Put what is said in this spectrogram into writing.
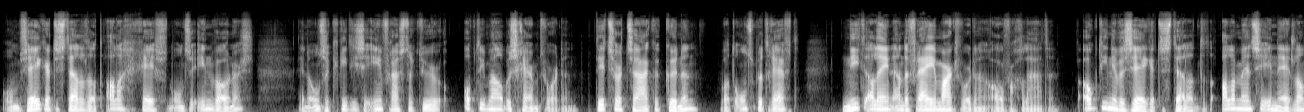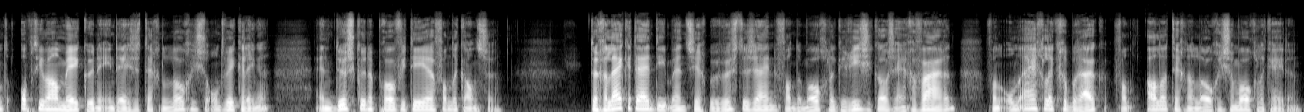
om zeker te stellen dat alle gegevens van onze inwoners en onze kritische infrastructuur optimaal beschermd worden. Dit soort zaken kunnen, wat ons betreft, niet alleen aan de vrije markt worden overgelaten. Ook dienen we zeker te stellen dat alle mensen in Nederland optimaal mee kunnen in deze technologische ontwikkelingen en dus kunnen profiteren van de kansen. Tegelijkertijd dient men zich bewust te zijn van de mogelijke risico's en gevaren van oneigenlijk gebruik van alle technologische mogelijkheden.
